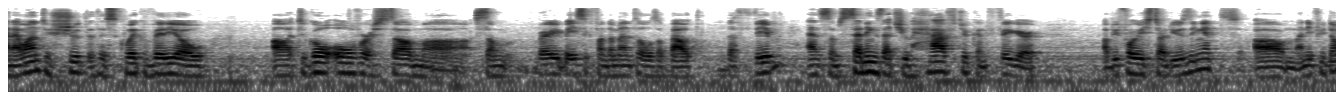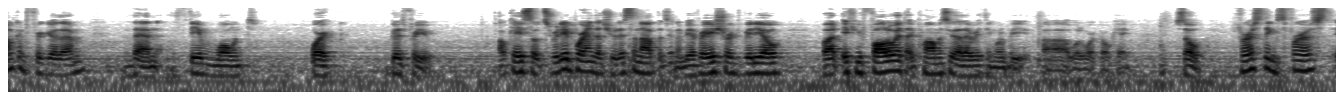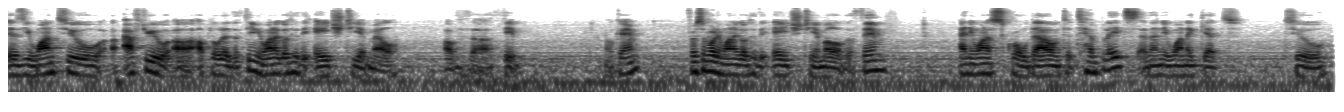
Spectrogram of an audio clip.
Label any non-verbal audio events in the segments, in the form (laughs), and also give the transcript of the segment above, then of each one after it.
and I wanted to shoot this quick video uh, to go over some uh, some very basic fundamentals about the theme and some settings that you have to configure uh, before you start using it. Um, and if you don't configure them, then the theme won't work good for you. Okay, so it's really important that you listen up. It's going to be a very short video, but if you follow it, I promise you that everything will be uh, will work okay. So first things first is you want to after you uh, uploaded the theme, you want to go to the HTML of the theme. Okay, first of all, you want to go to the HTML of the theme, and you want to scroll down to templates, and then you want to get to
